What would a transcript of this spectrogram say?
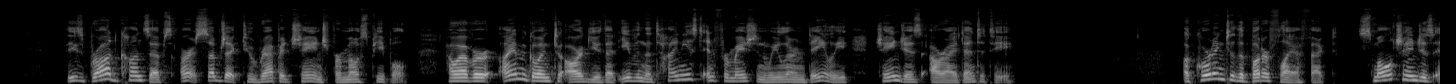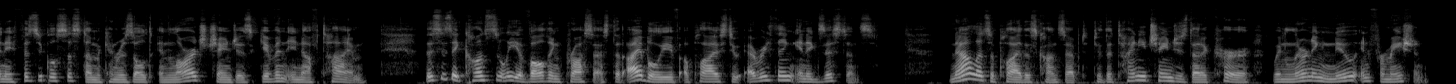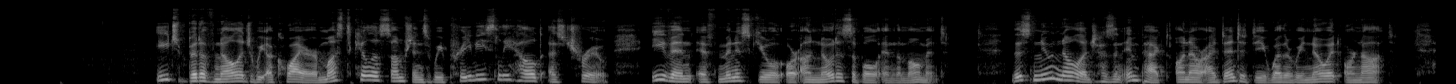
These broad concepts aren't subject to rapid change for most people. However, I am going to argue that even the tiniest information we learn daily changes our identity. According to the butterfly effect, Small changes in a physical system can result in large changes given enough time. This is a constantly evolving process that I believe applies to everything in existence. Now let's apply this concept to the tiny changes that occur when learning new information. Each bit of knowledge we acquire must kill assumptions we previously held as true, even if minuscule or unnoticeable in the moment. This new knowledge has an impact on our identity whether we know it or not.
